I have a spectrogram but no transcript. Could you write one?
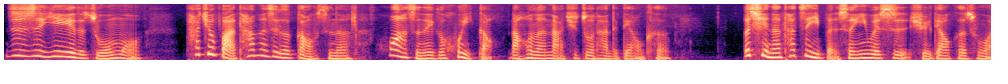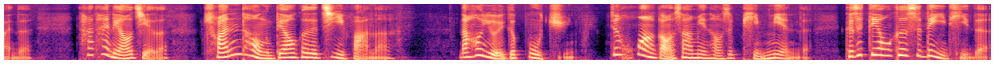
日日夜夜的琢磨。他就把他们这个稿子呢画成那个绘稿，然后呢拿去做他的雕刻。而且呢，他自己本身因为是学雕刻出来的，他太了解了传统雕刻的技法呢。然后有一个布局，就画稿上面头是平面的，可是雕刻是立体的，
